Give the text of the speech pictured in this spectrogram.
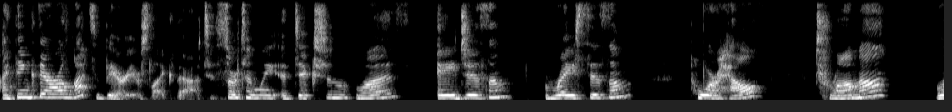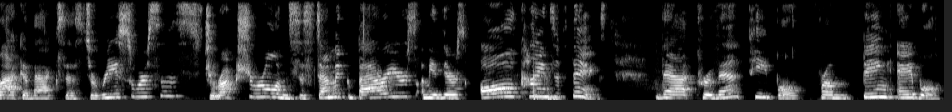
I think there are lots of barriers like that. Certainly, addiction was, ageism, racism, poor health, trauma, lack of access to resources, structural and systemic barriers. I mean, there's all kinds of things that prevent people from being able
